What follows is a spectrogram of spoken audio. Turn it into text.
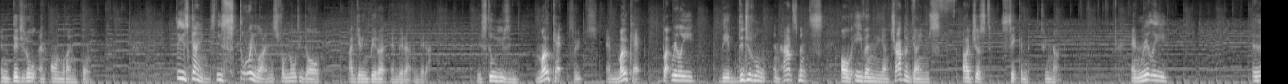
in digital and online form. These games, these storylines from Naughty Dog are getting better and better and better. They're still using mocap suits and mocap, but really their digital enhancements of even the Uncharted games are just second to none. And really, uh,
